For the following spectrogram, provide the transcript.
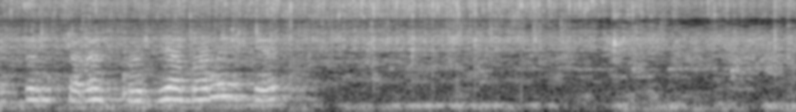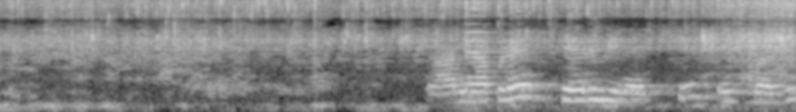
એકદમ સરસ ભજીયા બને છે. આને આપણે ફેરવી નાખીએ એક બાજુ.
